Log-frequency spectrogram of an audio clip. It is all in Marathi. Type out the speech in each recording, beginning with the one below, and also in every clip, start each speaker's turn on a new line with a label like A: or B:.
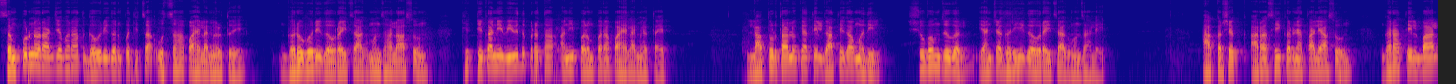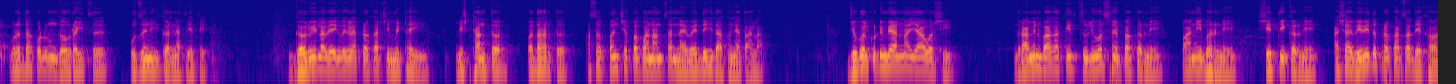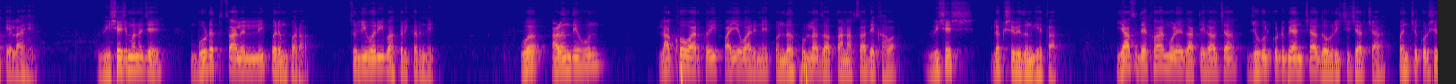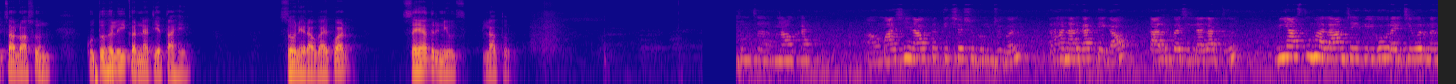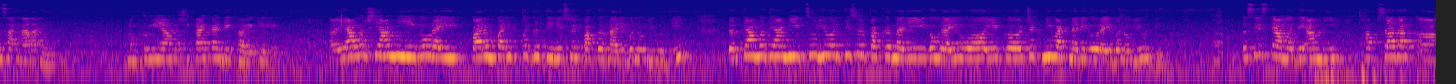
A: संपूर्ण राज्यभरात गौरी गणपतीचा उत्साह पाहायला मिळतोय. घरोघरी गौराईचं आगमन झालं असून ठिकठिकाणी विविध प्रथा आणि परंपरा पाहायला मिळत आहेत लातूर तालुक्यातील गातेगावमधील शुभम जुगल यांच्या घरीही गौराईचं आगमन झाले आकर्षक आरासही करण्यात आले असून घरातील बाल वृद्धाकडून गौराईचं पूजनही करण्यात येते. गौरीला वेगवेगळ्या प्रकारची मिठाई मिष्ठांत पदार्थ असं पंचपक्वानांचा नैवेद्यही दाखवण्यात आला. जुगल कुटुंबियांना यावर्षी ग्रामीण भागातील चुलीवर स्वयंपाक करणे पाणी भरणे शेती करणे अशा विविध प्रकारचा देखावा केला आहे. विशेष म्हणजे बुडत चाललेली परंपरा चुलीवरी भाकरी करणे व आळंदीहून लाखो वारकरी पायीवारीने पंढरपूरला जातानाचा देखावा विशेष लक्ष वेधून घेतात. याच देखाव्यामुळे गातेगावच्या जुगल कुटुंबियांच्या गौरीची चर्चा पंचक्रोशीत चालू असून कुतूहलही करण्यात येत आहे. सोनेराव गायकवाड सह्याद्री न्यूज लातूर.
B: तुमचं नाव काय?
C: माझे नाव प्रतीक्षा शुभम जुगल. राहणार गातेगाव तालुका जिल्हा लातूर. मी आज तुम्हाला आमच्या येथील गौराईचे वर्णन सांगणार आहे.
B: मग तुम्ही यावर्षी काय काय देखावे केले?
C: यावर्षी आम्ही गौराई पारंपरिक पद्धतीने स्वयंपाक करणारी बनवली होती. तर त्यामध्ये आम्ही एक चुलीवरती स्वयंपाक करणारी गौराई व एक चटणी वाटणारी गौराई बनवली होती. तसेच त्यामध्ये आम्ही हापसा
